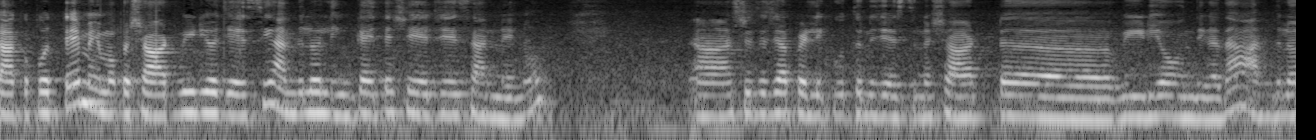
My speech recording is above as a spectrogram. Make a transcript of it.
కాకపోతే మేము ఒక షార్ట్ వీడియో చేసి అందులో లింక్ అయితే షేర్ చేశాను నేను. శృతజ పెళ్ళి కూతుర్ని చేస్తున్న షార్ట్ వీడియో ఉంది కదా అందులో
